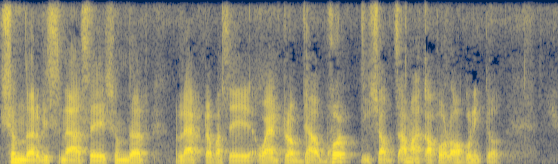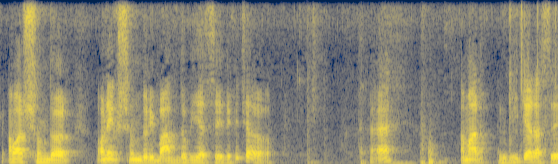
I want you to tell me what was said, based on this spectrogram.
সুন্দর বিছনা আছে, সুন্দর ল্যাপটপ আছে ওয়ারড্রপ দেওয়া, ভর্তি সব জামা কাপড় অগণিত। আমার সুন্দর, অনেক সুন্দরী বান্ধবী আছে, দেখেছ? হ্যাঁ? আমার গিটার আছে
